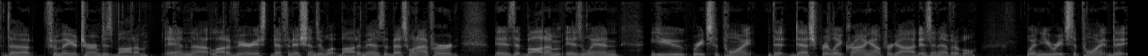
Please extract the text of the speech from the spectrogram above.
the familiar terms is bottom, and uh, a lot of various definitions of what bottom is. The best one I've heard is that bottom is when you reach the point that desperately crying out for God is inevitable. When you reach the point that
